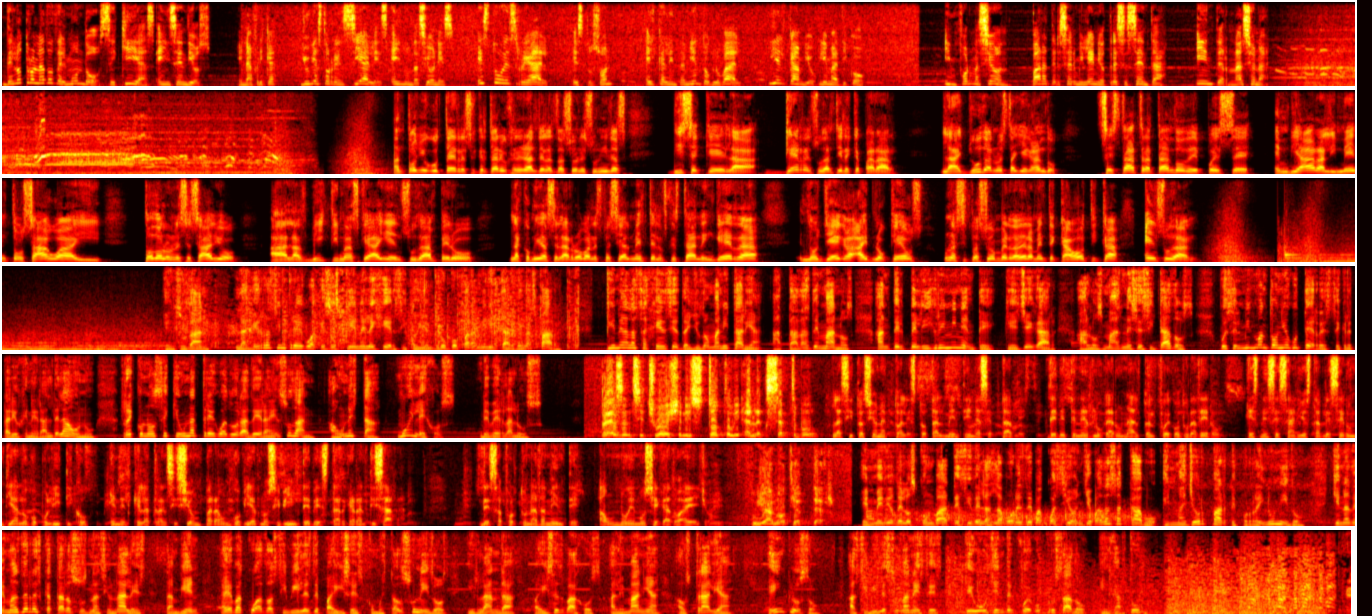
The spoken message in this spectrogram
Del otro lado del mundo, sequías e incendios. En África, lluvias torrenciales e inundaciones. Esto es real. Estos son el calentamiento global y el cambio climático. Información para Tercer Milenio 360 Internacional. Antonio Guterres, secretario general de las Naciones Unidas, dice que la guerra en Sudán tiene que parar. La ayuda no está llegando. Se está tratando de, pues, eh, enviar alimentos, agua y todo lo necesario a las víctimas que hay en Sudán, pero la comida se la roban especialmente los que están en guerra, no llega, hay bloqueos, una situación verdaderamente caótica en Sudán. En Sudán, la guerra sin tregua que sostiene el ejército y el grupo paramilitar de las FARC tiene a las agencias de ayuda humanitaria atadas de manos ante el peligro inminente que es llegar a los más necesitados, pues el mismo Antonio Guterres, secretario general de la ONU, reconoce que una tregua duradera en Sudán aún está muy lejos de ver la luz. La situación actual es totalmente inaceptable. Debe tener lugar un alto el fuego duradero. Es necesario establecer un diálogo político en el que la transición para un gobierno civil debe estar garantizada. Desafortunadamente, aún no hemos llegado a ello. En medio de los combates y de las labores de evacuación llevadas a cabo en mayor parte por Reino Unido, quien además de rescatar a sus nacionales, también ha evacuado a civiles de países como Estados Unidos, Irlanda, Países Bajos, Alemania, Australia e incluso a civiles sudaneses que huyen del fuego cruzado en Khartoum.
